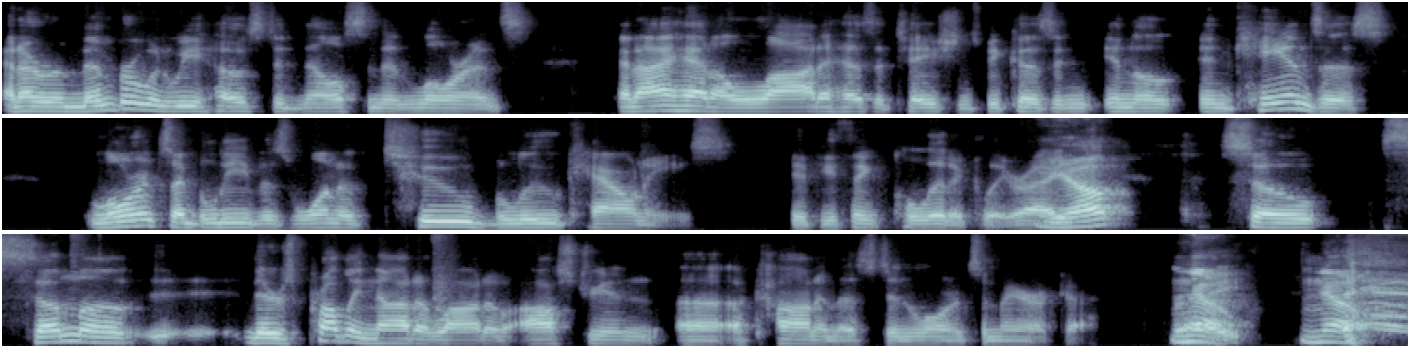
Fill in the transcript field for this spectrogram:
And I remember when we hosted Nelson and Lawrence, and I had a lot of hesitations because in in the in Kansas, Lawrence, I believe, is one of two blue counties, if you think politically, right? Yep. So some of there's probably not a lot of Austrian uh, economists in Lawrence, America. Right? No, no.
